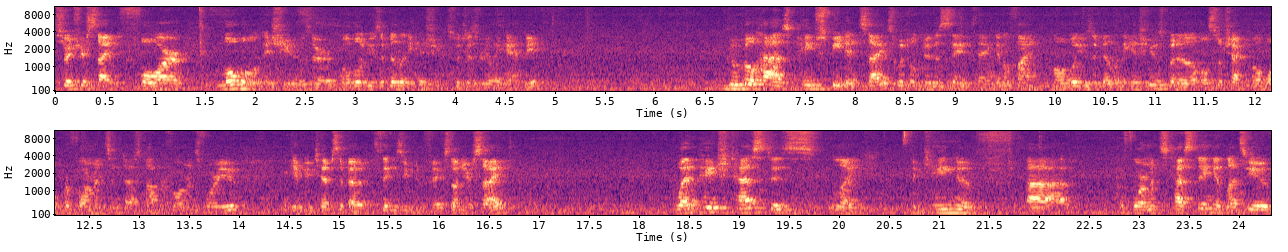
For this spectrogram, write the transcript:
search your site for mobile issues or mobile usability issues, which is really handy. Google has PageSpeed Insights, which will do the same thing. It'll find mobile usability issues, but it'll also check mobile performance and desktop performance for you give you tips about things you can fix on your site. Web page test is like the king of uh, performance testing. It lets you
